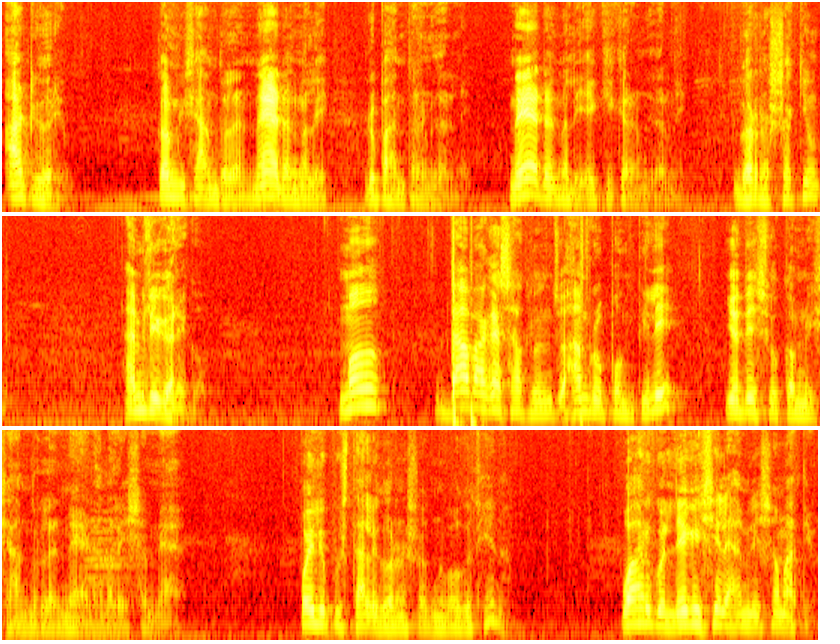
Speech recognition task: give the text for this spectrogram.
आँट गऱ्यौँ। कम्युनिस्ट आन्दोलन नयाँ ढङ्गले रूपान्तरण गर्ने नयाँ ढङ्गले एकीकरण गर्ने। गर्न सक्यौँ हामीले गरेको म दावाका साथ भन्छु हाम्रो पङ्क्तिले यो देशको कम्युनिस्ट आन्दोलन नयाँ ढङ्गले सम्यायो पहिलो पुस्ताले गर्न सक्नुभएको थिएन। उहाँहरूको लेगेसीलाई हामीले समात्यौँ।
